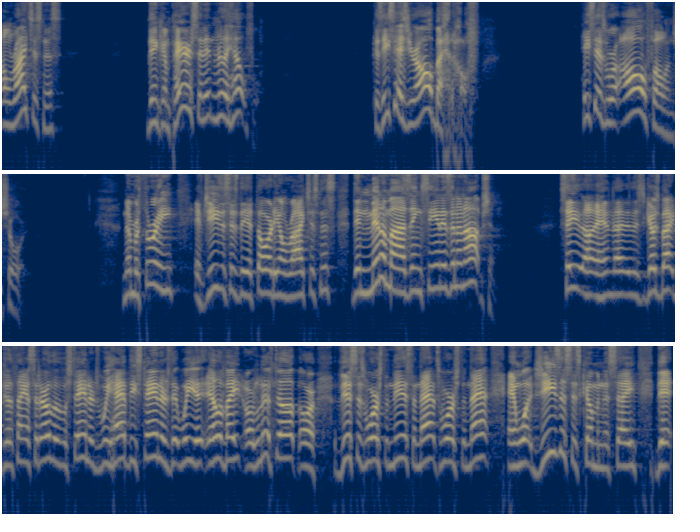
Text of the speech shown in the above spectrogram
on righteousness, then comparison isn't really helpful. Because he says you're all bad off. He says we're all falling short. Number three, if Jesus is the authority on righteousness, then minimizing sin isn't an option. See, uh, and uh, this goes back to the thing I said earlier with standards. We have these standards that we elevate or lift up, or this is worse than this, and that's worse than that. And what Jesus is coming to say that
